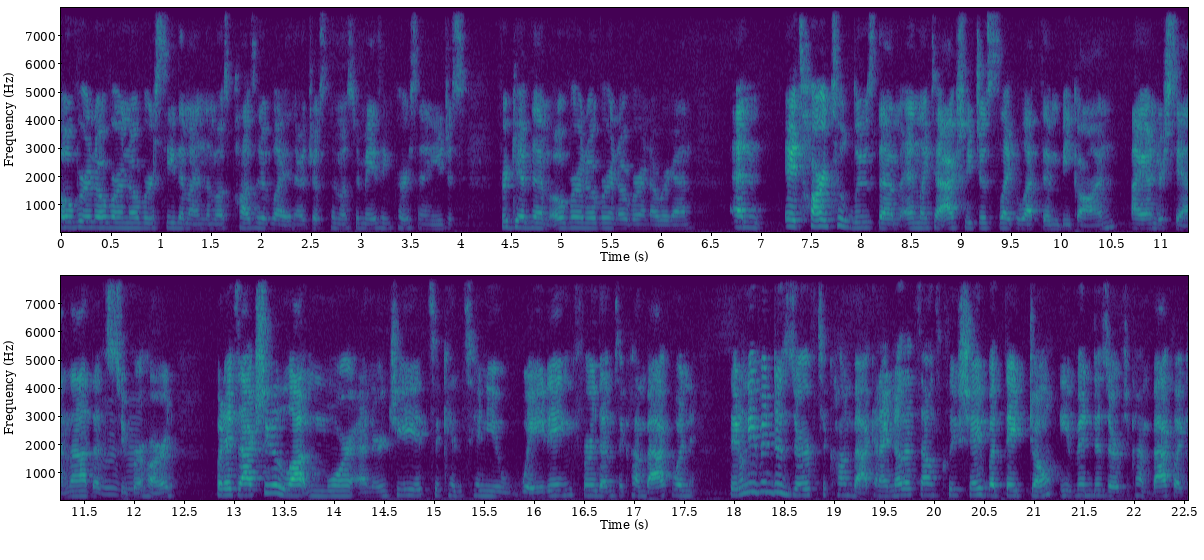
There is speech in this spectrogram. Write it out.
over and over and over see them in the most positive light and they're just the most amazing person and you just forgive them over and over and over and over again. And it's hard to lose them and like to actually just like let them be gone. I understand that. That's mm-hmm. super hard but it's actually a lot more energy to continue waiting for them to come back when they don't even deserve to come back and i know that sounds cliche but they don't even deserve to come back like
